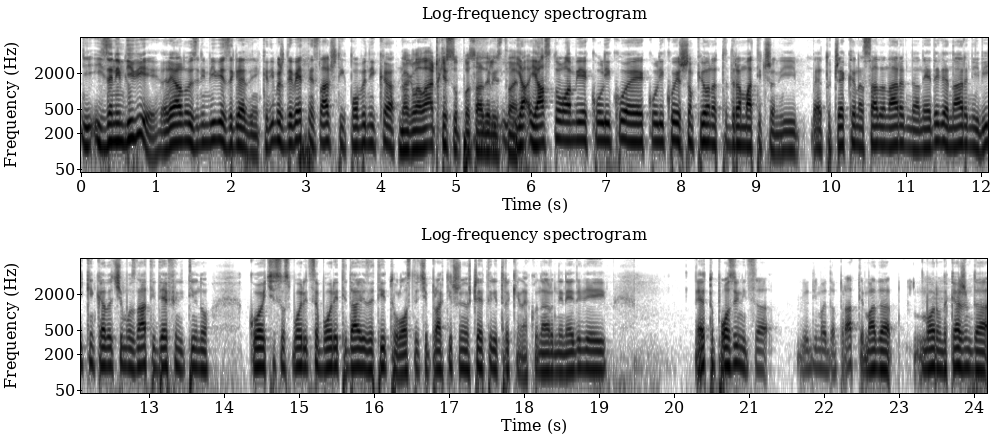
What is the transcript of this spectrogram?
I, I zanimljivije, realno je zanimljivije za gledanje. Kad imaš 19 različitih pobednika, Na glavačke su posadili stvari. ja, jasno vam je koliko je koliko je šampionat dramatičan i eto čeka nas sada naredna nedelja, naredni vikend kada ćemo znati definitivno koja će se osmorica boriti dalje za titul. Ostaće praktično još četiri trke nakon naredne nedelje i eto pozivnica ljudima da prate, mada moram da kažem da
